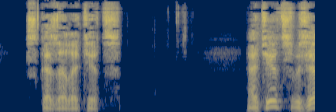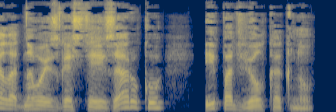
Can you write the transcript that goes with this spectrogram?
— сказал отец. Отец взял одного из гостей за руку и подвел к окну.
